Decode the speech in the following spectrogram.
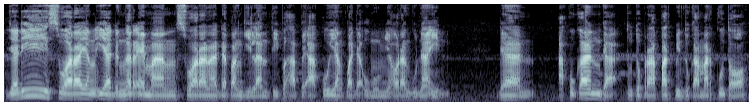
Jadi suara yang ia dengar emang suara nada panggilan tipe HP aku yang pada umumnya orang gunain. Dan aku kan gak tutup rapat pintu kamarku toh.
